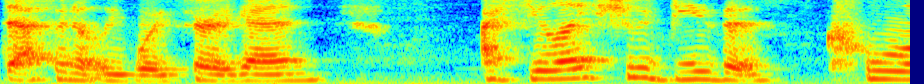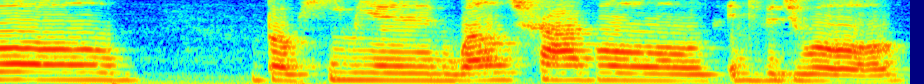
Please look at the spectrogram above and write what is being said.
definitely voice her again. I feel like she would be this cool, bohemian, well traveled individual.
